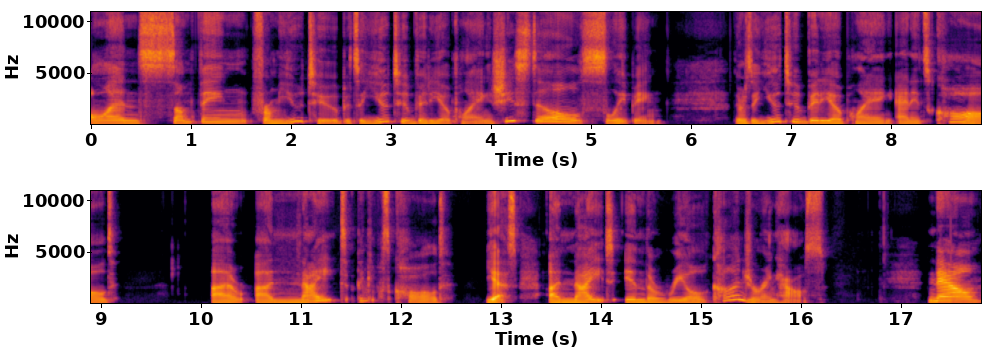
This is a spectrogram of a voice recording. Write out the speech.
on something from YouTube. It's a YouTube video playing. She's still sleeping. There's a YouTube video playing and it's called a, a night, I think it was called, yes, A Night in the Real Conjuring House. Now,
